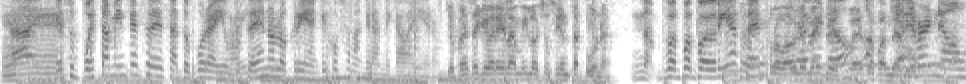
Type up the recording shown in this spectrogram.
Ay, que supuestamente se desató por ahí. Aunque ustedes no lo crean, qué cosa más grande, caballero. Yo pensé que era la 1801. No, po- po- podría ser. Probablemente después de esa You pandemia. never know.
